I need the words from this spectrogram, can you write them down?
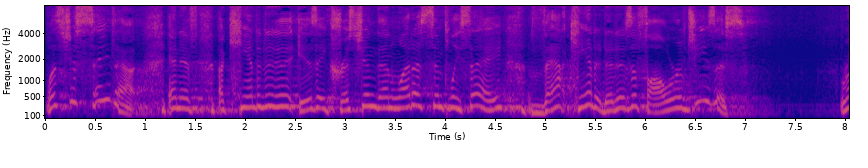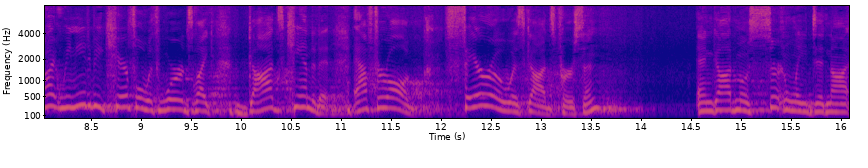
Let's just say that. And if a candidate is a Christian, then let us simply say that candidate is a follower of Jesus. Right? We need to be careful with words like God's candidate. After all, Pharaoh was God's person, and God most certainly did not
